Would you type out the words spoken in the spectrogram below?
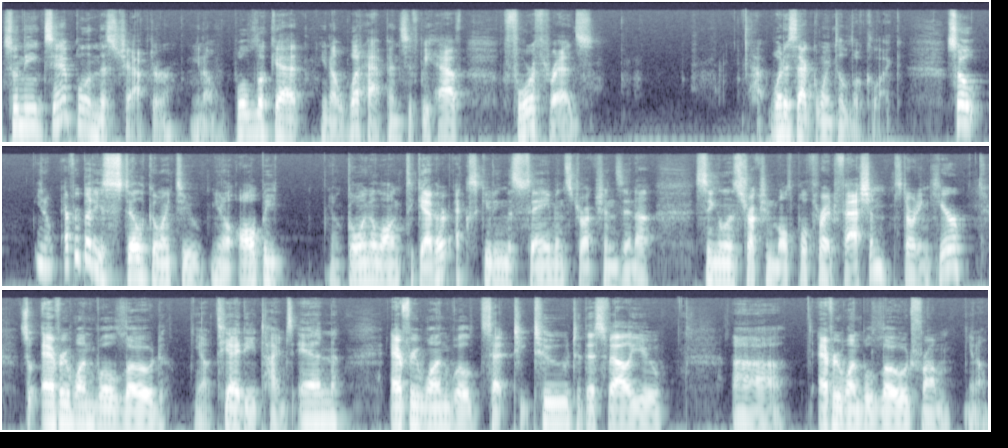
So in the example in this chapter, you know, we'll look at you know what happens if we have four threads. What is that going to look like? So you know everybody is still going to you know all be you know going along together, executing the same instructions in a single instruction multiple thread fashion starting here. So everyone will load, you know, TID times n. Everyone will set T2 to this value. Uh, everyone will load from, you know,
